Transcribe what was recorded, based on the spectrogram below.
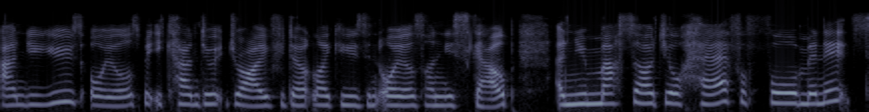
and you use oils, but you can do it dry if you don't like using oils on your scalp. And you massage your hair for four minutes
